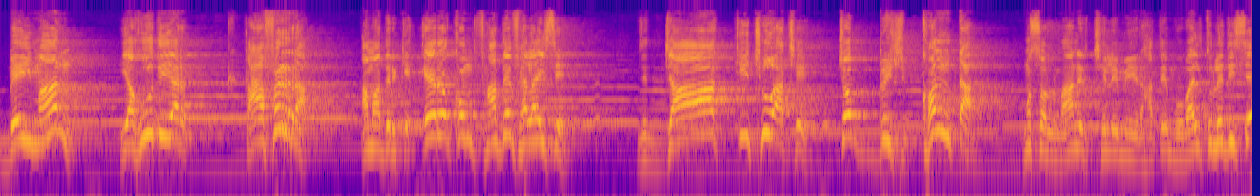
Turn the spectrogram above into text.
বেঈমান ইয়াহুদি আর কাফেররা আমাদেরকে এরকম ফাঁদে ফেলাইছে যে যা কিছু আছে, চব্বিশ ঘণ্টা মুসলমানের ছেলে মেয়ের হাতে মোবাইল তুলে দিছে।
